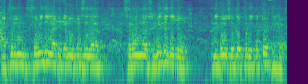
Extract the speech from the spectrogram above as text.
आपण सर्वजण या ठिकाणी उपस्थित आहात. सर्वांना शुभेच्छा देतो आणि दोन शब्द पूर्ण करतो. धन्यवाद.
